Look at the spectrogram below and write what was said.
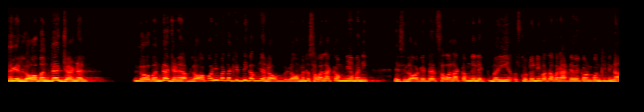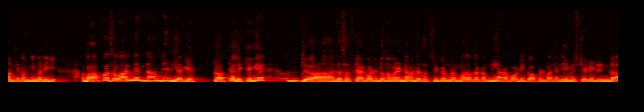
देखिए लॉ बनता है जर्नल लॉ बनता है जर्नल अब लॉ को नहीं पता कितनी कंपनियाँ लॉ में तो सवा लाख कंपनियाँ बनी। इस लॉ के तहत सवा लाख कंपनी बनी है। उसको तो नहीं पता बनाते हुए कौन कौन सी नाम से कंपनी बनेगी। अब आपको सवाल में एक नाम दे दिया गया तो आप क्या लिखेंगे? The subscriber to the memorandum and the subsequent members of the company are body corporate by the name stated in the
